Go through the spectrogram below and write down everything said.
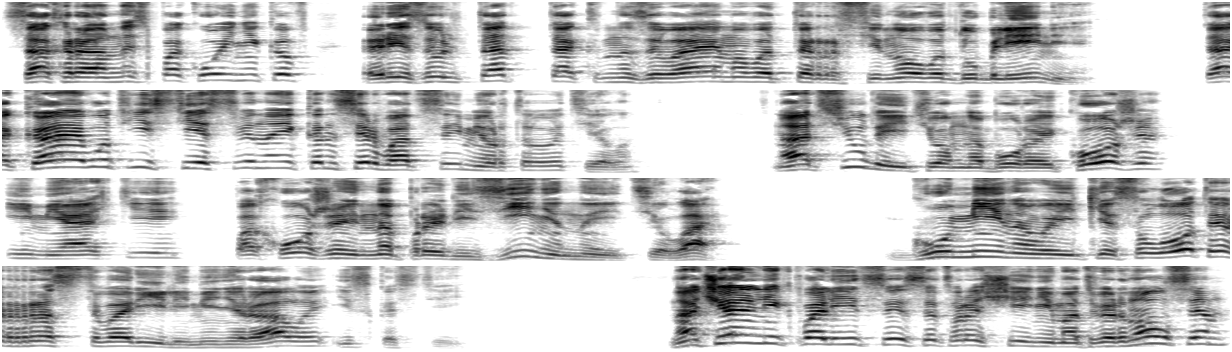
Сохранность покойников – результат так называемого торфяного дубления. Такая вот естественная консервация мертвого тела. Отсюда и темно-бурая кожа, и мягкие, похожие на прорезиненные тела. Гуминовые кислоты растворили минералы из костей. Начальник полиции с отвращением отвернулся,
